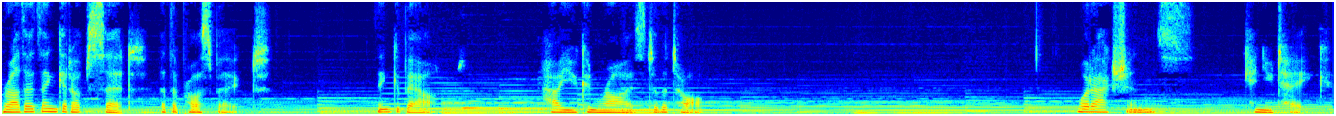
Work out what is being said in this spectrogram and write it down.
Rather than get upset at the prospect, think about how you can rise to the top. What actions can you take?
